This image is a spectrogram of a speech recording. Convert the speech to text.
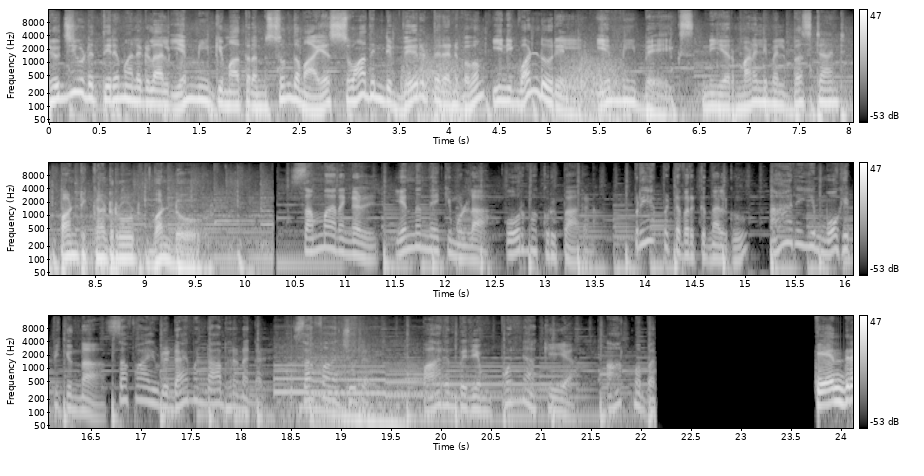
രുചിയുടെ തിരമാലകളാൽ എം ഇക്ക് മാത്രം സ്വന്തമായ സ്വാദിന്റെ വേറിട്ടൊരനുഭവം ഇനി വണ്ടൂരിൽ M E bakes near Manalimal bus stand Pandikkad road Wandoor. സമ്മാനങ്ങൾ എന്നേക്കുമുള്ള ഓർമ്മക്കുറിപ്പാകണം. പ്രിയപ്പെട്ടവർക്ക് നൽകൂ ആരെയും മോഹിപ്പിക്കുന്ന സഫായുടെ ഡയമണ്ട് ആഭരണങ്ങൾ. സഫ ജ്വല്ലറി പാരമ്പര്യം പൊന്നാക്കിയ ആത്മബന്ധം കേന്ദ്ര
